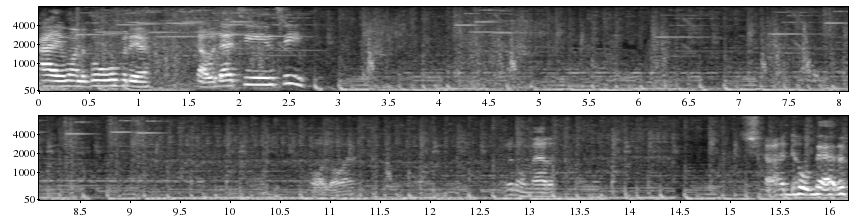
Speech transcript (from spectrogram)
I want to go over there. Got with that TNT. Alright,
